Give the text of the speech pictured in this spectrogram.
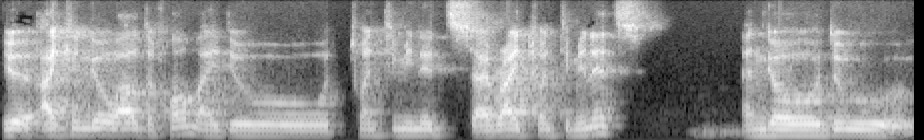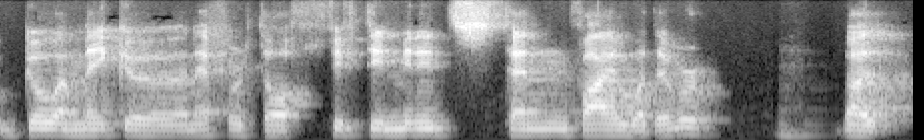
You, I can go out of home. I do 20 minutes. I ride 20 minutes, and go do go and make uh, an effort of 15 minutes, 10, 5, whatever. Mm-hmm. But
